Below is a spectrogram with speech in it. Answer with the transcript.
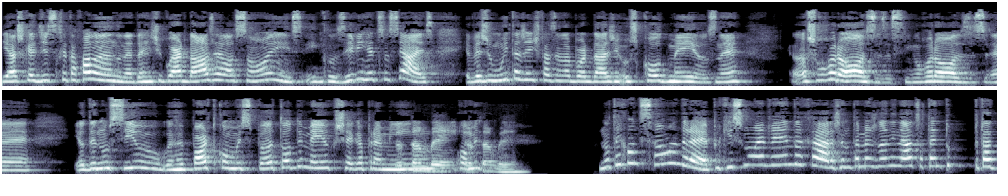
E acho que é disso que você está falando, né? Da gente guardar as relações, inclusive em redes sociais. Eu vejo muita gente fazendo abordagem, os cold mails, né? Eu acho horrorosos, assim, horrorosos. É, eu denuncio, eu reporto como spam todo e-mail que chega para mim. Eu também, como... eu também. Não tem condição, André, porque isso não é venda, cara. Você não tá me ajudando em nada, você tá, tá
